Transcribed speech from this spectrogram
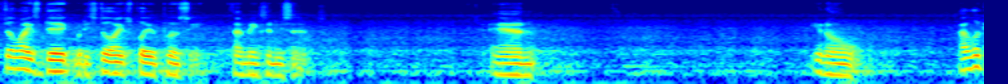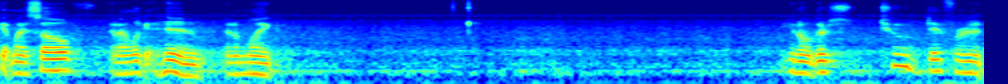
still likes dick, but he still likes to play with pussy. If that makes any sense. And you know, I look at myself and I look at him and I'm like, you know, there's two different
